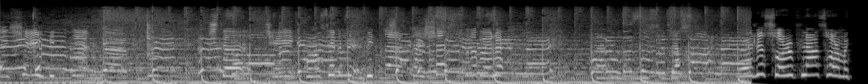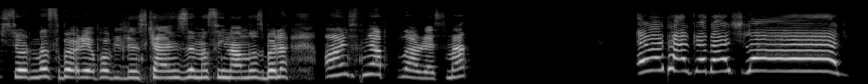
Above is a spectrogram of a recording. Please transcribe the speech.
e, şey bitti. E, işte şey konserimiz bitti arkadaşlar. Size böyle böyle soru falan sormak istiyorum. Nasıl böyle yapabildiniz? Kendinize nasıl inandınız? Böyle aynısını yaptılar resmen. Evet arkadaşlar.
